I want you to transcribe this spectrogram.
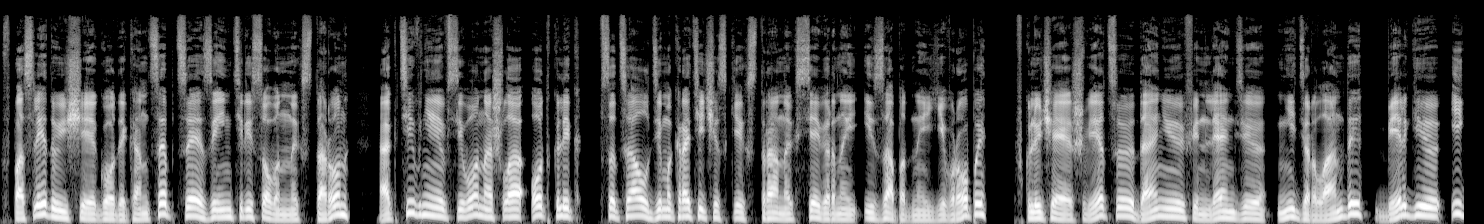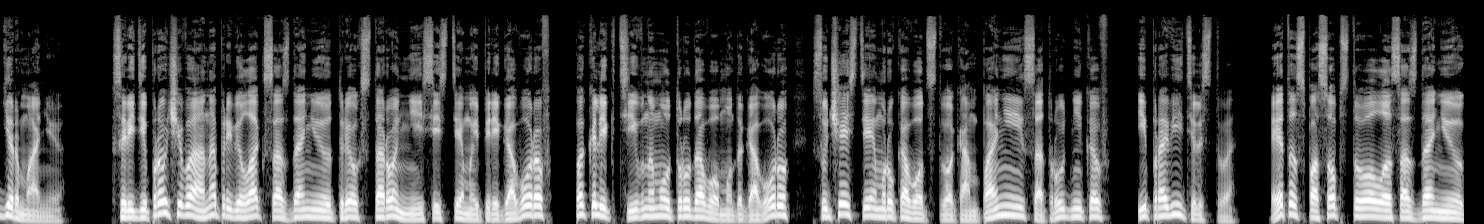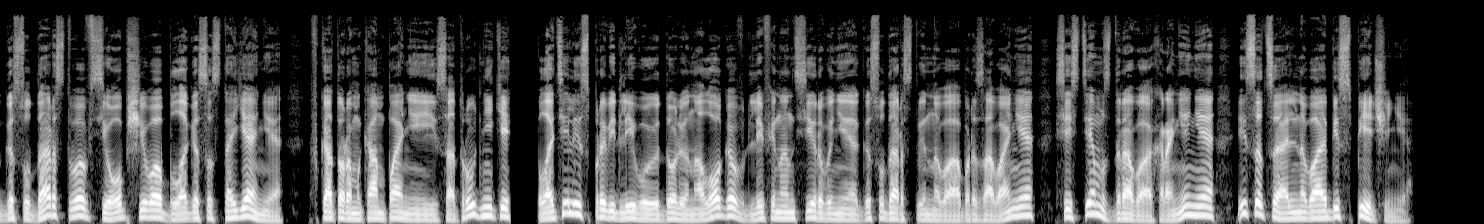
В последующие годы концепция заинтересованных сторон активнее всего нашла отклик в социал-демократических странах Северной и Западной Европы, включая Швецию, Данию, Финляндию, Нидерланды, Бельгию и Германию. Среди прочего, она привела к созданию трехсторонней системы переговоров по коллективному трудовому договору с участием руководства компании, сотрудников и правительства. Это способствовало созданию государства всеобщего благосостояния, в котором компании и сотрудники платили справедливую долю налогов для финансирования государственного образования, систем здравоохранения и социального обеспечения.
